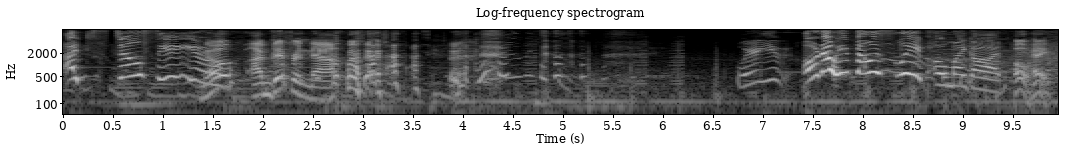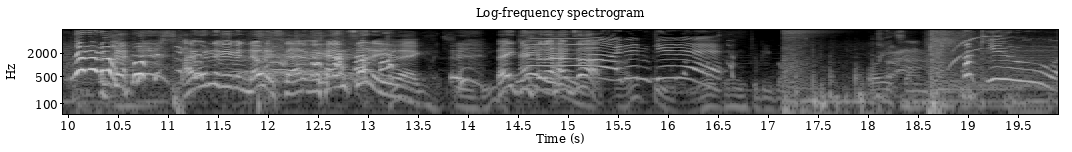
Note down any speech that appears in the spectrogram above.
I still see you. Nope, I'm different now. Where are you? Oh no, he fell asleep. Oh my god. oh, hey. No, no, no. Oh. I wouldn't have even noticed that if you hadn't said anything. Thank you for the heads up. No. I didn't get it. To be one. Saying- Fuck you.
